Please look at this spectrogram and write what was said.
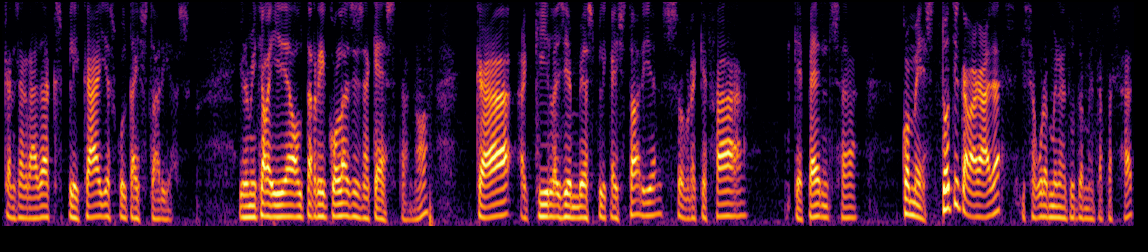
que ens agrada explicar i escoltar històries. I una mica la idea del Terrícoles és aquesta, no? que aquí la gent ve a explicar històries sobre què fa, què pensa, com és, tot i que a vegades, i segurament a tu també t'ha passat,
